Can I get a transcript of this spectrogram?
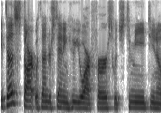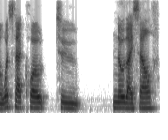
it does start with understanding who you are first, which to me, you know, what's that quote to know thyself?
